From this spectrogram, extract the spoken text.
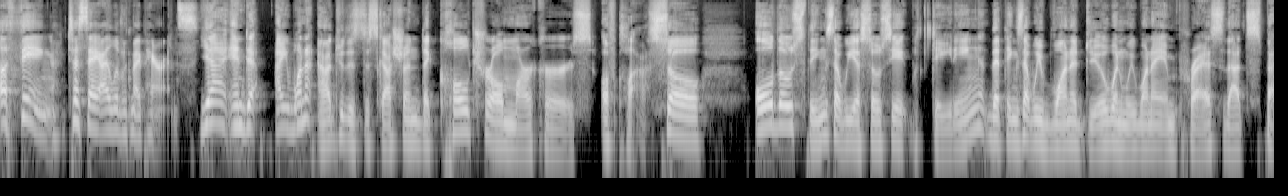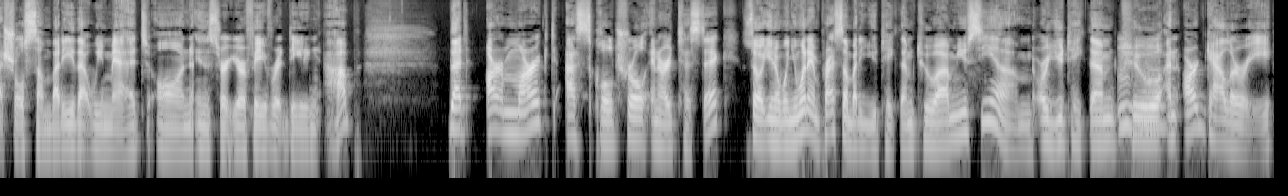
a thing to say I live with my parents. Yeah, and I want to add to this discussion the cultural markers of class. So all those things that we associate with dating, the things that we want to do when we want to impress that special somebody that we met on insert your favorite dating app that are marked as cultural and artistic. So, you know, when you want to impress somebody, you take them to a museum or you take them mm-hmm. to an art gallery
